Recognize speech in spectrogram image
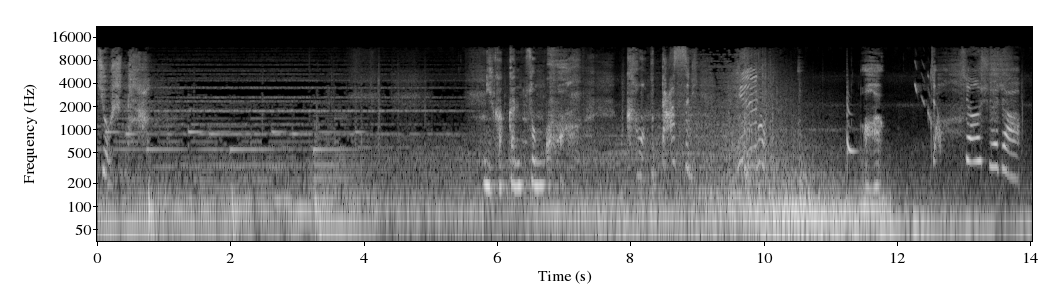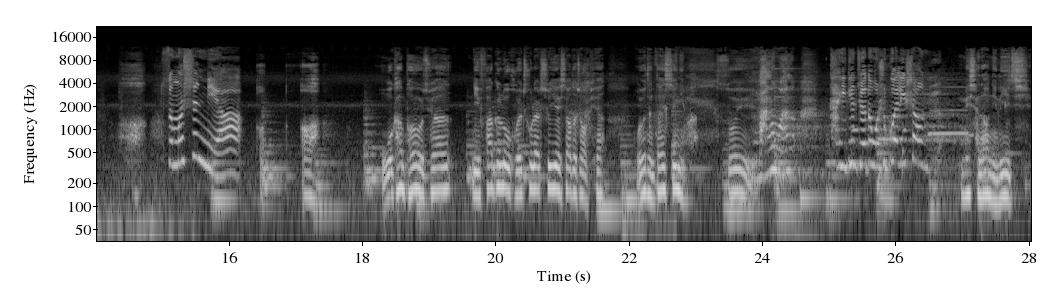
就是他。你个跟踪狂，学长，怎么是你啊？哦，我看朋友圈你发跟陆回出来吃夜宵的照片，我有点担心你们，所以……完了完了，他一定觉得我是怪力少女。没想到你力气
